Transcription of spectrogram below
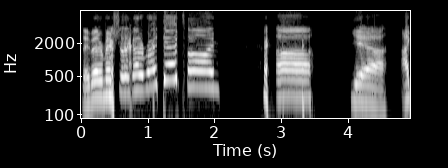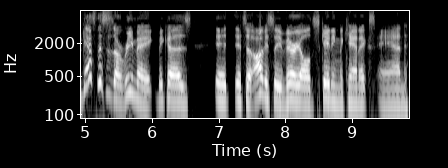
they better make sure they got it right that time. Uh, yeah, I guess this is a remake because it it's a, obviously very old skating mechanics, and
